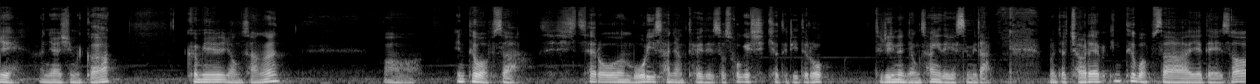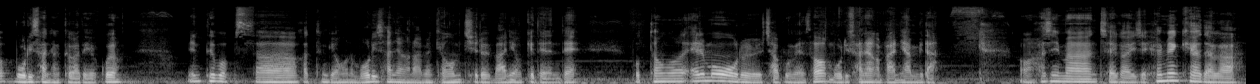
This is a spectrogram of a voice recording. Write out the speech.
예, 안녕하십니까. 금일 영상은, 어, 인트법사 새로운 모리 사냥터에 대해서 소개시켜 드리도록 드리는 영상이 되겠습니다. 먼저 절앱 인트법사에 대해서 모리 사냥터가 되었고요. 인트법사 같은 경우는 모리 사냥을 하면 경험치를 많이 얻게 되는데, 보통은 엘모를 잡으면서 모리 사냥을 많이 합니다. 어, 하지만 제가 이제 혈맹캐 하다가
